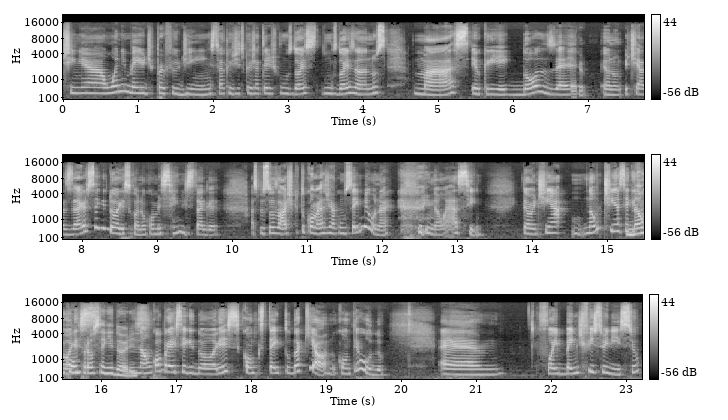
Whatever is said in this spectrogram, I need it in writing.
tinha um ano e meio de perfil de Insta. Eu acredito que eu já esteja com uns dois, uns dois anos. Mas eu criei do zero. Eu, não, eu tinha zero seguidores quando eu comecei no Instagram. As pessoas acham que tu começa já com 100 mil, né? e não é assim. Então eu tinha. Não tinha seguidores. Não comprou seguidores. Não comprei seguidores, conquistei tudo aqui, ó, no conteúdo. É, foi bem difícil o início,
